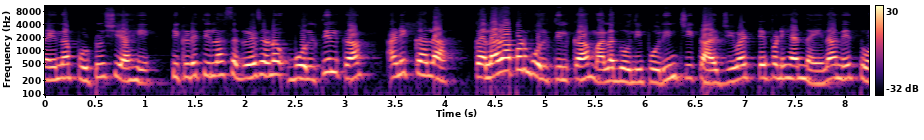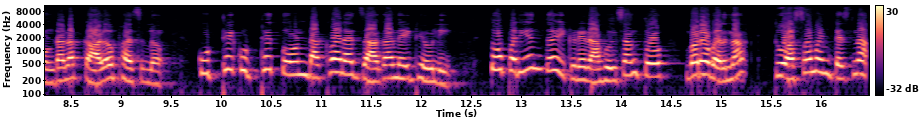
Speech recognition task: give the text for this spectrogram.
नैना पोटुशी आहे. तिकडे तिला सगळेजण बोलतील का? आणि कला कलाला पण बोलतील का? मला दोन्ही पोरींची काळजी वाटते पण ह्या नैनाने तोंडाला काळं फासलं. कुठे कुठे तोंड दाखवायला जागा नाही ठेवली. तोपर्यंत इकडे राहुल सांगतो बरोबर ना? तू असं म्हणतेस ना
